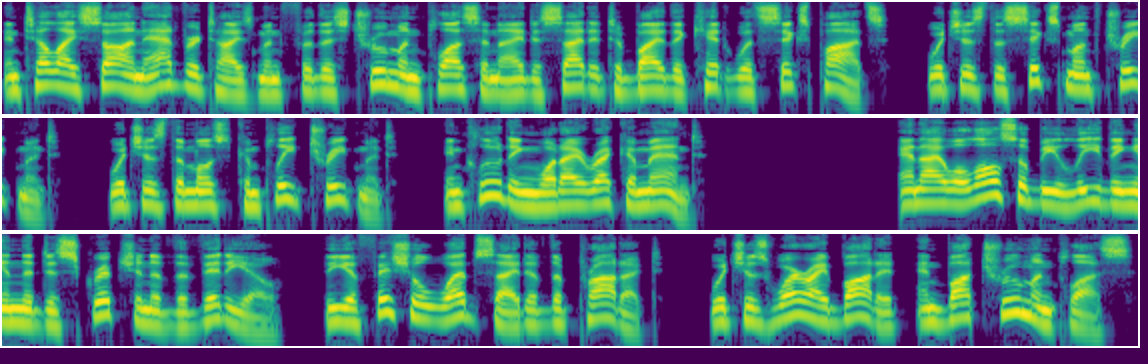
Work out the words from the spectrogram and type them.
until I saw an advertisement for this Truman Plus and I decided to buy the kit with six pots, which is the six month treatment, which is the most complete treatment, including what I recommend. And I will also be leaving in the description of the video the official website of the product, which is where I bought it and bought Truman Plus.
